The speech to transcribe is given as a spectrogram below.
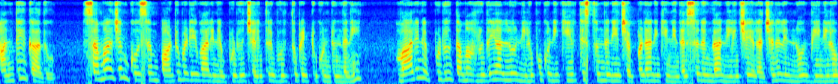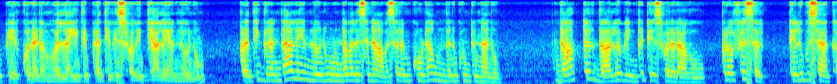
అంతేకాదు సమాజం కోసం పాటుపడే వారినెప్పుడు చరిత్ర గుర్తుపెట్టుకుంటుందని వారినెప్పుడూ తమ హృదయాల్లో నిలుపుకుని కీర్తిస్తుందని చెప్పడానికి నిదర్శనంగా నిలిచే రచనలెన్నో దీనిలో పేర్కొనడం వల్ల ఇది ప్రతి విశ్వవిద్యాలయంలోనూ ప్రతి గ్రంథాలయంలోనూ ఉండవలసిన అవసరం కూడా ఉందనుకుంటున్నాను. డాక్టర్ దార్ల వెంకటేశ్వరరావు ప్రొఫెసర్ తెలుగు శాఖ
